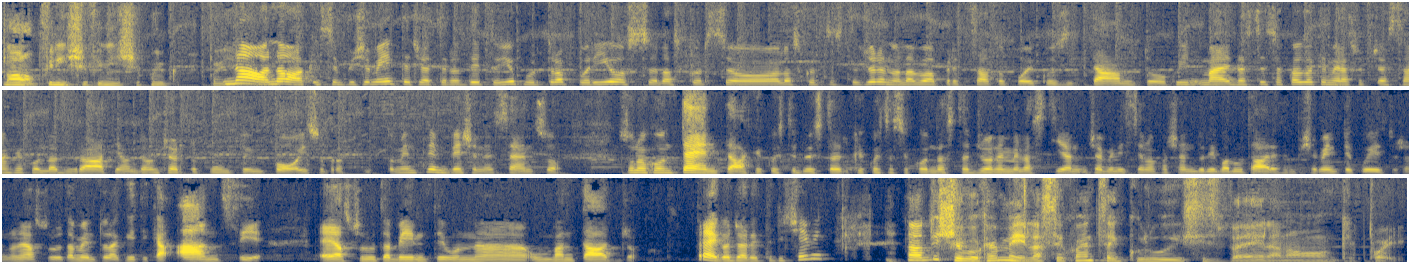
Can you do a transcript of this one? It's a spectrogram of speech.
no, finisci, finisci. Poi, poi... No, no, che semplicemente, cioè, te l'ho detto, io purtroppo Rios la, scorso, la scorsa stagione non l'avevo apprezzato poi così tanto, quindi, ma è la stessa cosa che mi era successa anche con la Durati, da un certo punto in poi soprattutto, mentre invece nel senso sono contenta che, sta- che, questa seconda stagione me la, stia- cioè, me li stiano facendo rivalutare, semplicemente questo, cioè non è assolutamente una critica, anzi è assolutamente un, un vantaggio. Prego, Jared, dicevi? No, dicevo che a me la sequenza in cui lui si svela, no? che poi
